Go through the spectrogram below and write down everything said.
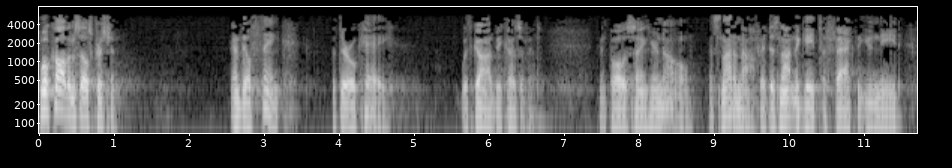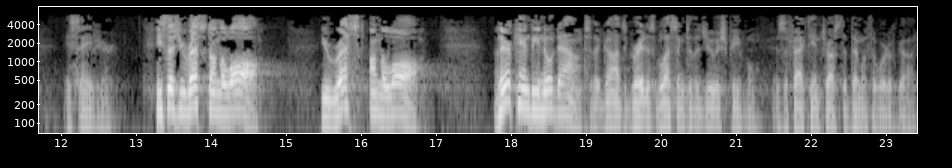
will call themselves Christian, and they'll think that they're okay with God because of it. And Paul is saying here, no, that's not enough. It does not negate the fact that you need a Savior. He says you rest on the law. You rest on the law. There can be no doubt that God's greatest blessing to the Jewish people is the fact He entrusted them with the Word of God.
